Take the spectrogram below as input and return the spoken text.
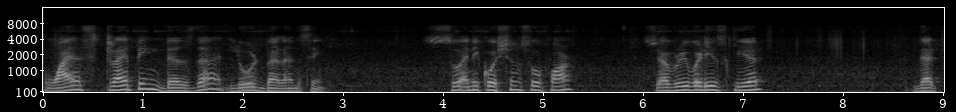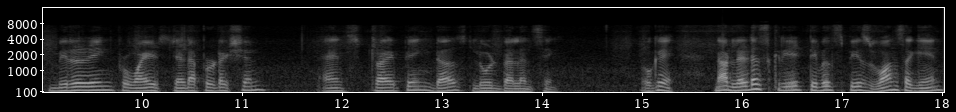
While striping does the load balancing. So any questions so far so everybody is clear that mirroring provides data protection and striping does load balancing. Okay. Now let us create table space once again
